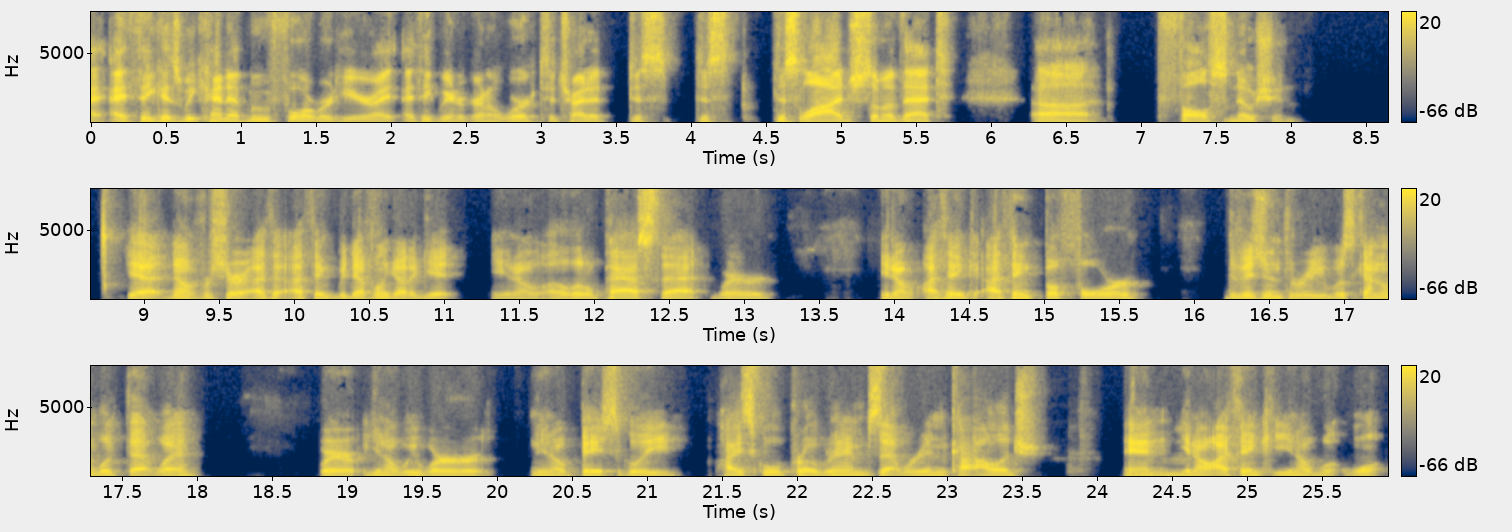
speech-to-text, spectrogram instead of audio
I, I think as we kind of move forward here, I, I think we're going to work to try to dis, dis, dislodge some of that uh, false notion. Yeah, no, for sure. I, th- I think we definitely got to get you know a little past that where you know I think I think before Division three was kind of looked that way, where you know we were you know basically high school programs that were in college, and mm-hmm. you know I think you know w- w-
